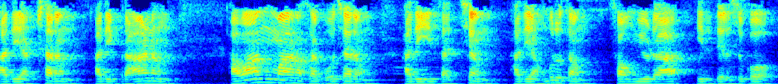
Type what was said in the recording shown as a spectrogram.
అది అక్షరం అది ప్రాణం. అవాంగ్మానస గోచరం అది సత్యం అది అమృతం. సౌమ్యుడా ఇది తెలుసుకో.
